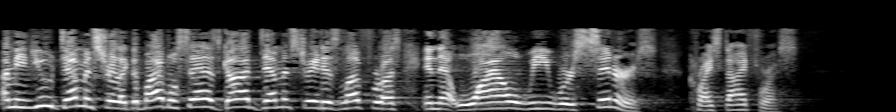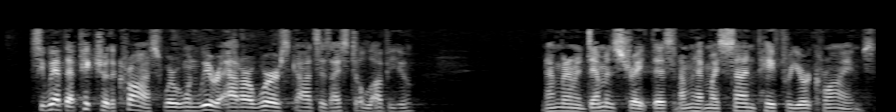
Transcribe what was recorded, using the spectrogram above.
I mean, you demonstrate, like the Bible says, God demonstrated his love for us in that while we were sinners, Christ died for us. See, we have that picture of the cross where when we were at our worst, God says, I still love you. And I'm going to demonstrate this and I'm going to have my son pay for your crimes.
